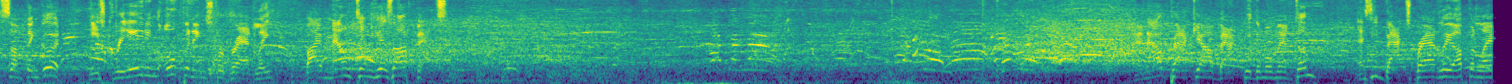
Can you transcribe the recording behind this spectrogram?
Something good. He's creating openings for Bradley by mounting his offense. And now Pacquiao back with the momentum as he backs Bradley up and lands.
